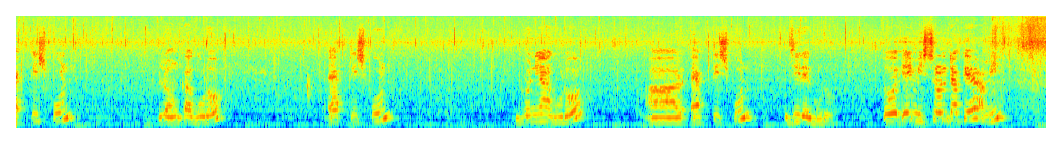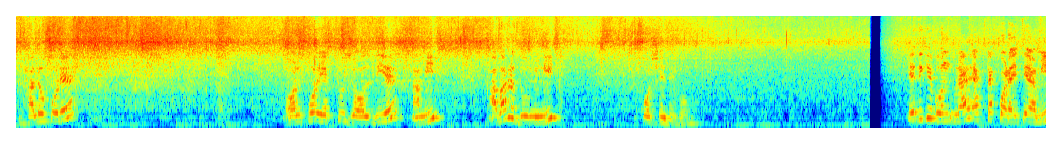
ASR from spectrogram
এক স্পুন লঙ্কা গুঁড়ো, এক স্পুন ধনিয়া গুঁড়ো আর এক স্পুন জিরে গুঁড়ো। তো এই মিশ্রণটাকে আমি ভালো করে অল্প একটু জল দিয়ে আমি আবারও দু মিনিট কষে দেব এদিকে বন্ধুরা, একটা কড়াইতে আমি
